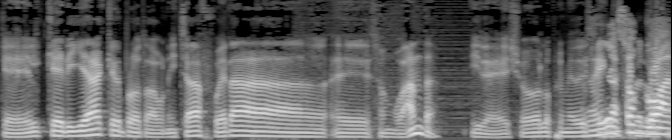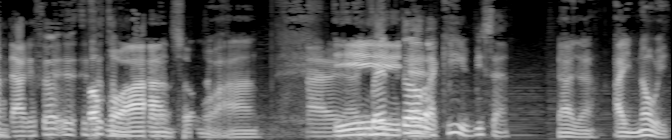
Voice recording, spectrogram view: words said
que él quería que el protagonista fuera eh, Son Goanda. Y de hecho, los primeros. No digas Son Goanda, que eso, Son Gohan, Son Gohan. Y. de aquí, Visa. Ya, ya. I know it.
